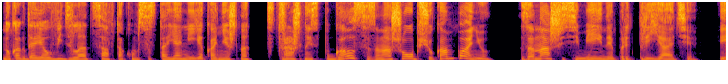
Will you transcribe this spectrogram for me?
Но когда я увидела отца в таком состоянии, я, конечно, страшно испугался за нашу общую компанию, за наше семейное предприятие. И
